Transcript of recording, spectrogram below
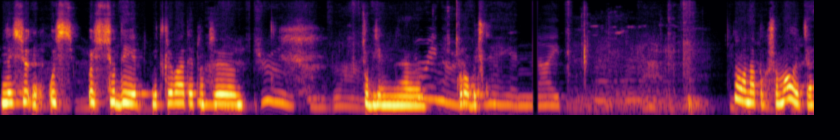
Не сю... ось, ось сюди відкривати тут е, цю, блін, е, коробочку. Ну, вона поки що молиться,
